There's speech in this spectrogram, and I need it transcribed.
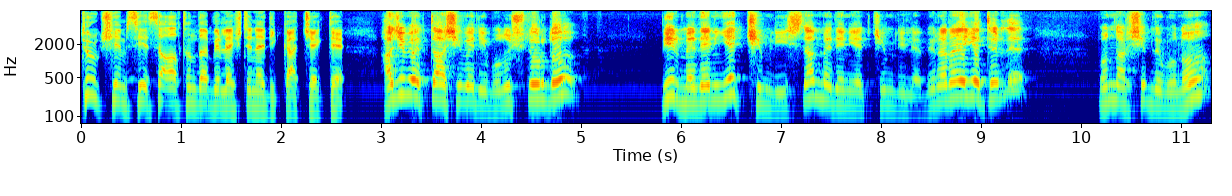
Türk şemsiyesi altında birleştiğine dikkat çekti. Hacı Bektaşi Veli buluşturdu. Bir medeniyet kimliği, İslam medeniyet kimliğiyle bir araya getirdi. Bunlar şimdi bunu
